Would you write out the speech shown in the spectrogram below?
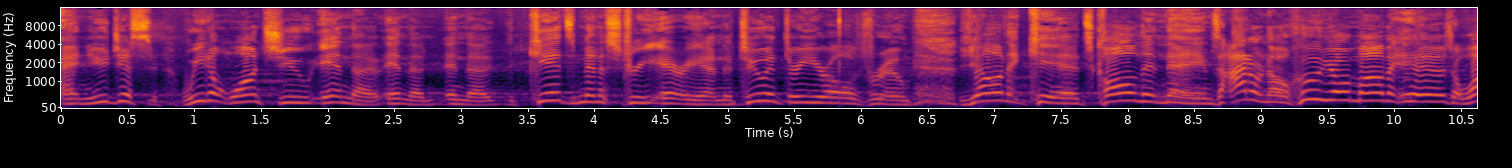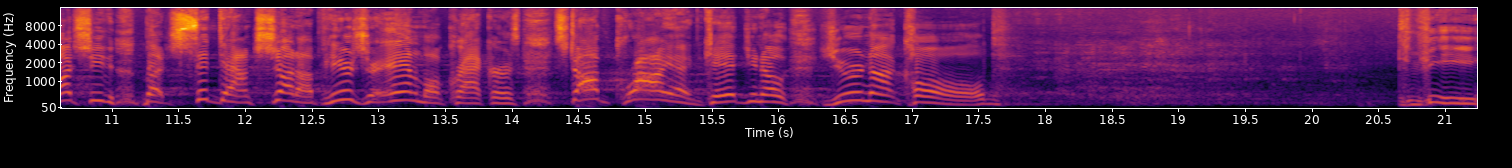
and you just we don't want you in the in the in the kids ministry area in the two and three year olds room yelling at kids calling them names. I don't know who your mama is or what she but sit down shut up. Here's your animal crackers. Stop crying kid. You know you're not called to be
